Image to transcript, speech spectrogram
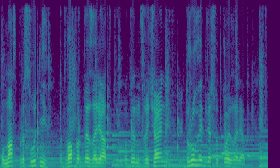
У нас присутні два порти зарядки. Один звичайний, другий для швидкої зарядки.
